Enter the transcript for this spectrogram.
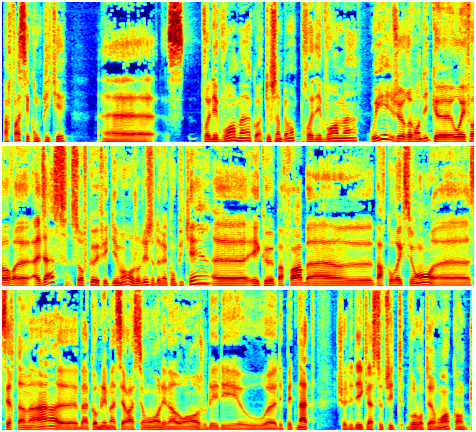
parfois, c'est compliqué. Euh, prenez-vous en main, quoi. Tout simplement, prenez-vous en main. Oui, je revendique euh, haut et fort euh, Alsace, sauf que effectivement, aujourd'hui, ça devient compliqué euh, et que parfois, ben, euh, par correction, euh, certains vins, euh, ben, comme les macérations, les vins oranges ou des, des ou des pétnates, je les déclasse tout de suite volontairement quand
